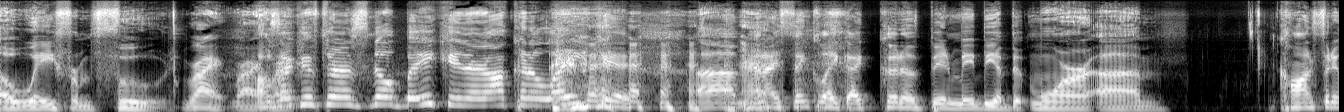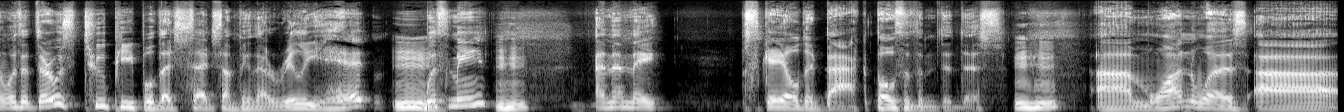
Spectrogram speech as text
away from food. Right, right. I was like, if there's no bacon, they're not gonna like it. um, and I think like I could have been maybe a bit more um, confident with it. There was two people that said something that really hit with me, and then they scaled it back. Both of them did this. Um, one was uh,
